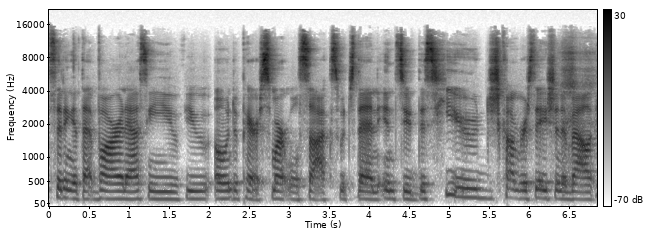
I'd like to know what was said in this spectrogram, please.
sitting at that bar and asking you if you owned a pair of smart wool socks which then ensued this huge conversation about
